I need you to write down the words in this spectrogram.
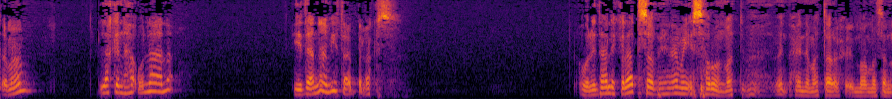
تمام؟ لكن هؤلاء لا. إذا نام يتعب بالعكس. ولذلك لا تصاب حينما يسهرون. حينما ترى الحمار مثلا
